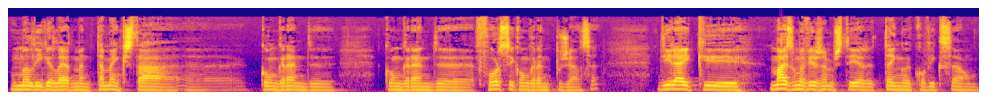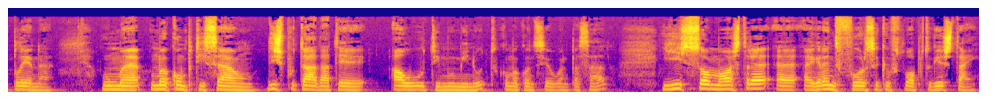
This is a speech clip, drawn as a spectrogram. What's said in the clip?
uma Liga Ledman também que está uh, com, grande, com grande força e com grande pujança. Direi que, mais uma vez, vamos ter, tenho a convicção plena, uma, uma competição disputada até ao último minuto, como aconteceu o ano passado, e isso só mostra a, a grande força que o futebol português tem.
